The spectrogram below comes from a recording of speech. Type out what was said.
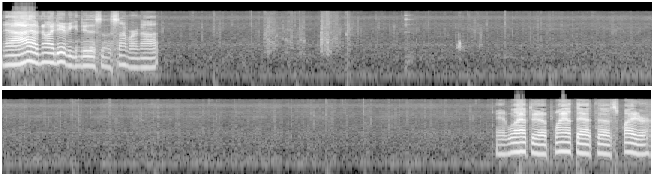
now, I have no idea if you can do this in the summer or not. We'll have to plant that uh, spider.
